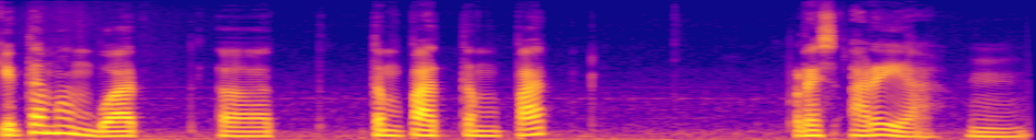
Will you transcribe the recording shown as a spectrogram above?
kita membuat uh, tempat-tempat rest area. Hmm.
